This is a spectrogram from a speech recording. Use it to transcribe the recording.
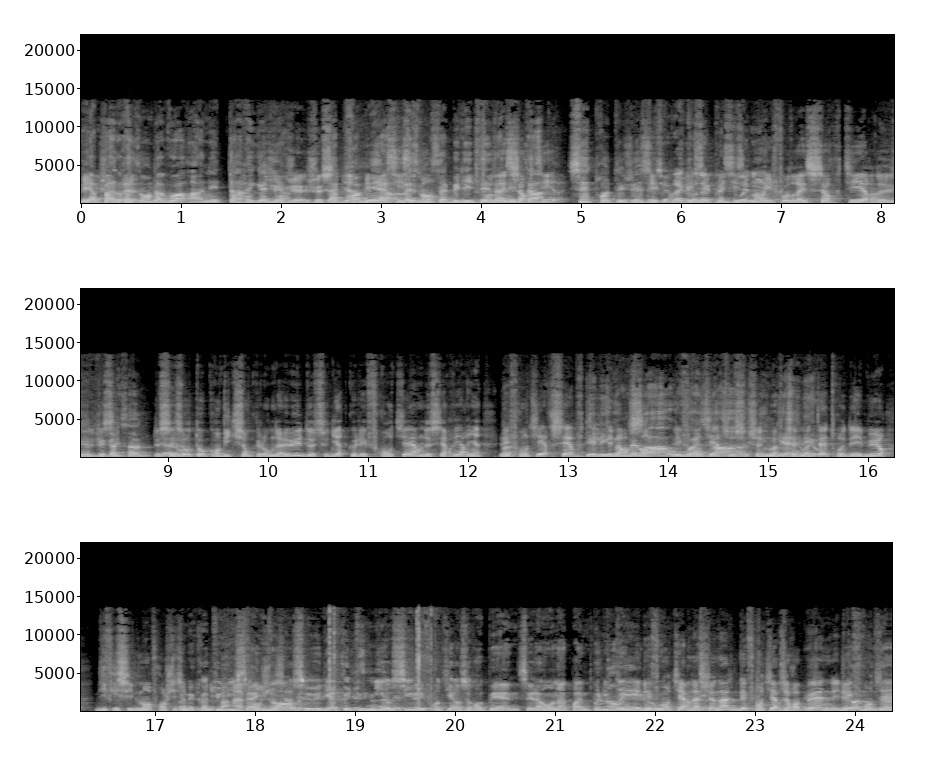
il n'y a mais pas je- de raison d'avoir un État régalien. Je- je sais La bien, mais première précisément, responsabilité d'un État, sortir- c'est de protéger ses Mais frontières. c'est précisément, il faudrait sortir Ah de, ces, de alors autoconvictions que l'on a eues, de se dire que les frontières ne servaient à rien. Les frontières servent énormément. ça aux les frontières, voisins, ce- ce- ça doit, être des murs difficilement franchissables. Mais quand Je tu dis ça, Yvan, ça veut dire que tu nies aussi les frontières européennes. C'est là où on a un problème politique. Oui, les frontières nationales, les frontières européennes, Mais les frontières.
